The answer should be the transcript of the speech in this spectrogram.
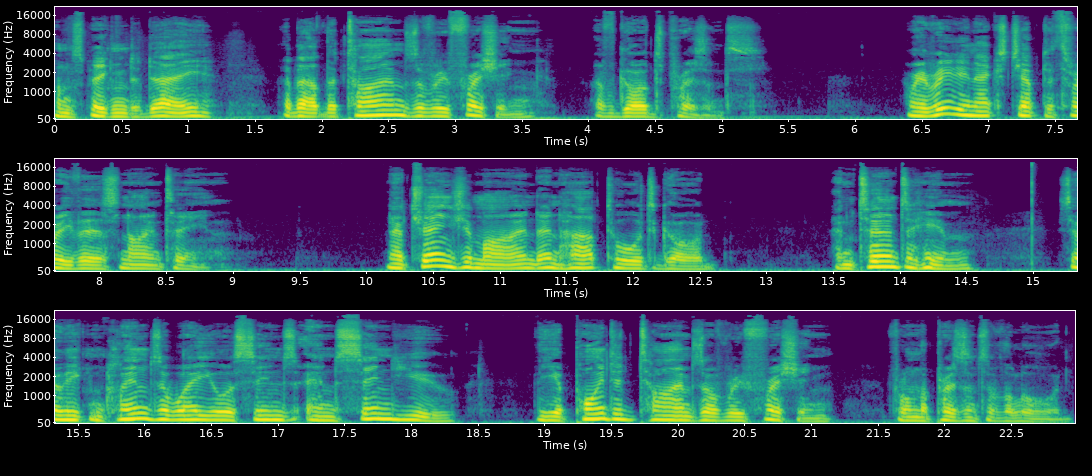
I'm speaking today about the times of refreshing of God's presence. We read in Acts chapter 3, verse 19. Now change your mind and heart towards God, and turn to Him, so He can cleanse away your sins and send you the appointed times of refreshing from the presence of the Lord.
